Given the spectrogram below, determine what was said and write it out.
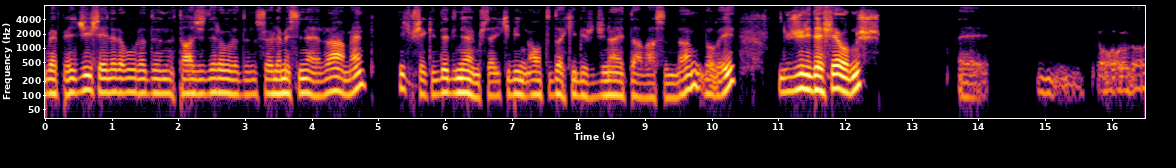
ve feci şeylere uğradığını, tacizlere uğradığını söylemesine rağmen hiçbir şekilde dinlememişler. 2006'daki bir cinayet davasından dolayı jüride şey olmuş e, o,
